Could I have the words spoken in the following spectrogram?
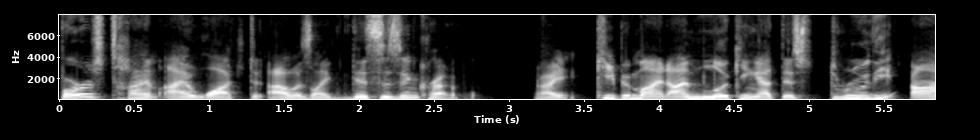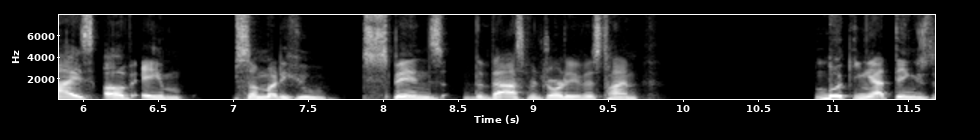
first time I watched it, I was like, this is incredible. Right? Keep in mind, I'm looking at this through the eyes of a somebody who spends the vast majority of his time looking at things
